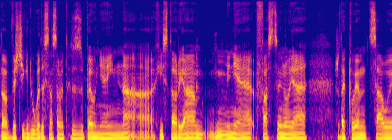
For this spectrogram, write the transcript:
no, wyścigi długodystansowe to jest zupełnie inna historia. Mnie fascynuje, że tak powiem, cały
